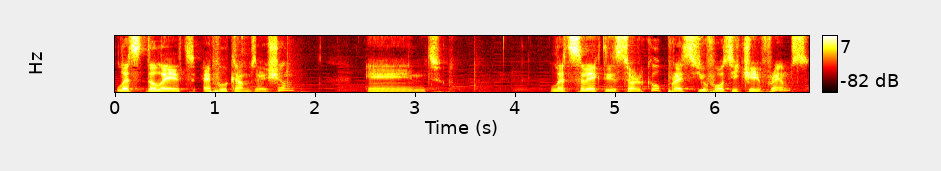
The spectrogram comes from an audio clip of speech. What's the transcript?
Let's delete Apple composition. And let's select this circle, press U for C keyframes.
